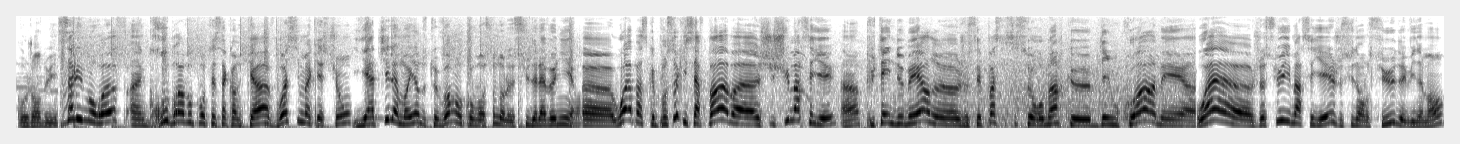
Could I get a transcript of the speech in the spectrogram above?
aujourd'hui. Salut mon ref, un gros bravo pour tes 50k. Voici ma question. Y a-t-il un moyen de te voir en convention dans le sud à l'avenir? Euh, ouais, parce que pour ceux qui savent pas, bah, je suis marseillais. Hein, putain de merde, euh, je sais pas si ça se remarque bien ou quoi, mais... ouais, je suis marseillais, je suis dans le sud, évidemment.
